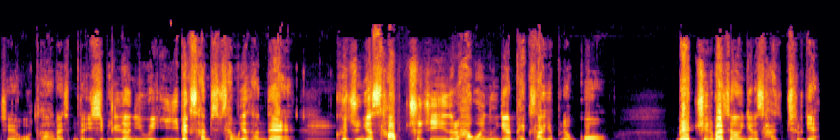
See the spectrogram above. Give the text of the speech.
제 오타 하나 있습니다. 21년 이후에 233개사인데 음. 그 중에 사업 추진을 하고 있는 게 104개뿐이 없고 매출이 발생한 게는 47개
